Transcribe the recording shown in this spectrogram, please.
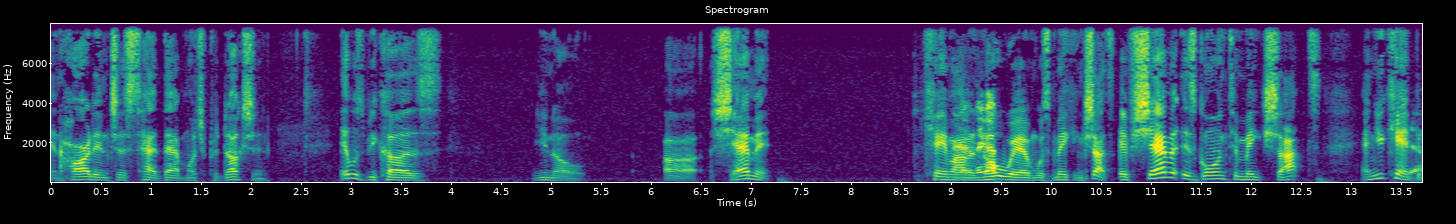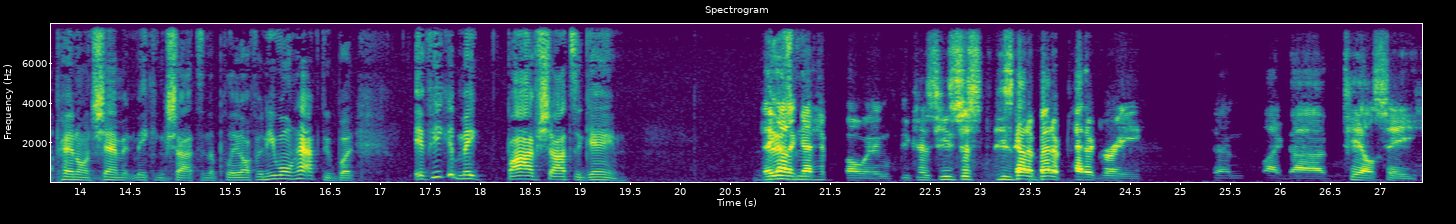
and Harden just had that much production. It was because you know uh Shamet came Yeah, out of they got- nowhere and was making shots. If Shamet is going to make shots, and you can't Yeah. depend on Shamet making shots in the playoff, and he won't have to, but if he could make five shots a game, They got to get him going because he's just he's got a better pedigree than like uh, TLC,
